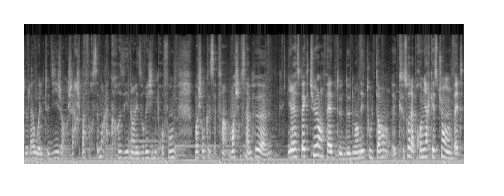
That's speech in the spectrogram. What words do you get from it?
de, là où elle te dit, genre cherche pas forcément à creuser dans les origines profondes. Moi je trouve que enfin moi je c'est un peu euh, irrespectueux en fait de, demander tout le temps, euh, que ce soit la première question en fait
